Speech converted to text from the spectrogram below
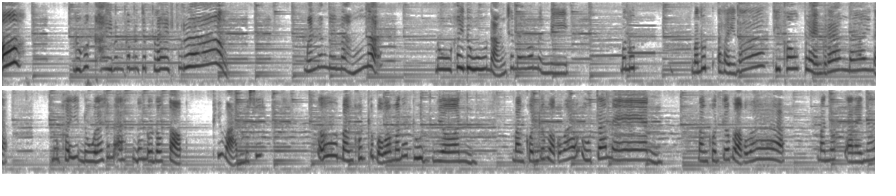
อ๋อหรือว่าไข่มันกำลังจะแปลงร่าง เหมือนอย่างในหนังน่ะหนูเคยดูหนังใช่ไหมว่ามันมีมนุษย์มนุษย์อะไรนะ ที่เขาแปลงร่างได้น่ะหนูเคยดูแล้วใช่ไหมอะนั่นหนูลองตอบพี่หวานมาสิเออ บางคนก็บอกว่ามนุษย์หุ่นยนต์ บางคนก็บอกว่าอุลตร้าแมน บางคนก็บอกว่ามนุษย์อะไรนะ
